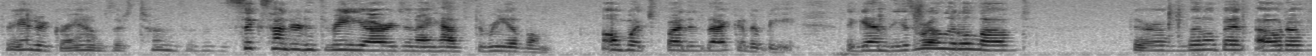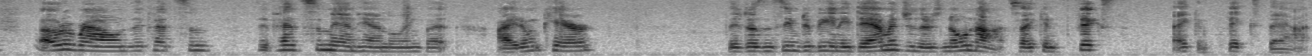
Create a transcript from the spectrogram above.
300 grams, there's tons of them. 603 yards and I have three of them. How much fun is that going to be? Again, these were a little loved. They're a little bit out of out around. They've had some they've had some manhandling, but I don't care. There doesn't seem to be any damage and there's no knots. I can fix I can fix that.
